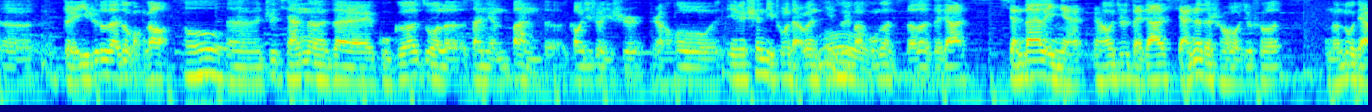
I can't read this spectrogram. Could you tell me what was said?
呃，对，一直都在做广告。哦，嗯，之前呢，在谷歌做了三年半的高级设计师，然后因为身体出了点问题，哦所以把工作辞了，在家闲待了一年。然后就是在家闲着的时候，我就说可能录点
